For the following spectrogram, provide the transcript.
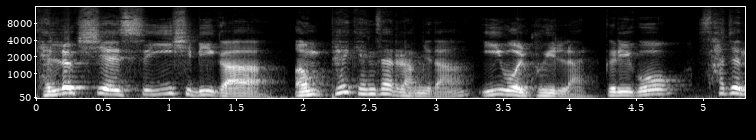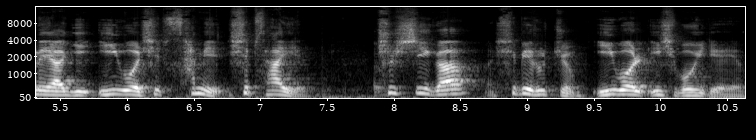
갤럭시 S22가 언팩 행사를 합니다. 2월 9일 날. 그리고 사전 예약이 2월 13일, 14일. 출시가 10일 후쯤 2월 25일이에요.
